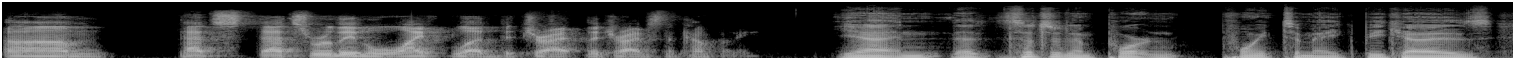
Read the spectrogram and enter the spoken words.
um, that's that's really the lifeblood that drive that drives the company. Yeah, and that's such an important point to make because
